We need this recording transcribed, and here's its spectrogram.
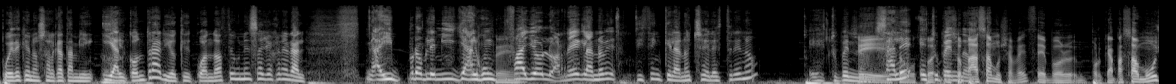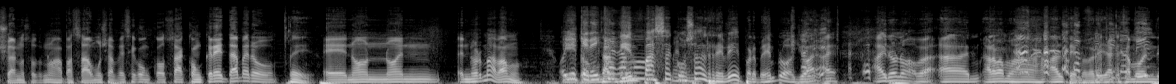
puede que no salga tan bien. Ah. Y al contrario, que cuando haces un ensayo general hay problemilla, algún Sí. fallo, lo arreglas, ¿no? dicen que la noche del estreno es estupendo, Sí, sale eso- estupendo. Eso pasa muchas veces, por- porque ha pasado mucho. A nosotros nos ha pasado muchas veces con cosas concretas, pero Sí. eh, no, no es, es normal, vamos. Oye, Y todo- ¿queréis que También hagamos- pasa bueno. cosas al revés. Por ejemplo, yo, I, I don't know, ah, ahora vamos a- al tema, pero ya que estamos en,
